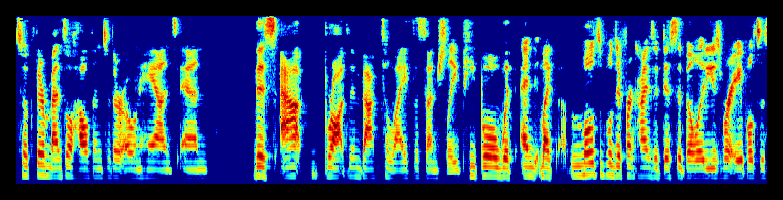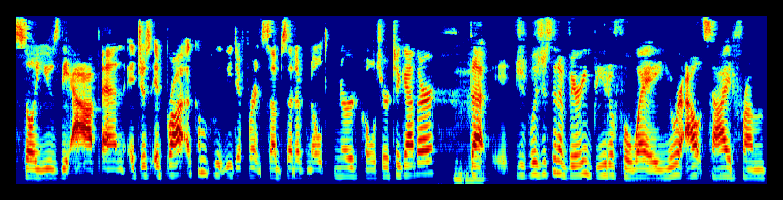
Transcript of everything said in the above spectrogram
took their mental health into their own hands and this app brought them back to life essentially. People with and like multiple different kinds of disabilities were able to still use the app and it just it brought a completely different subset of nerd culture together Mhm. that it just was just in a very beautiful way. You were outside from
